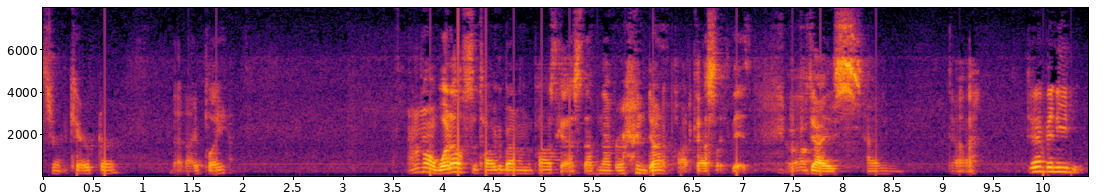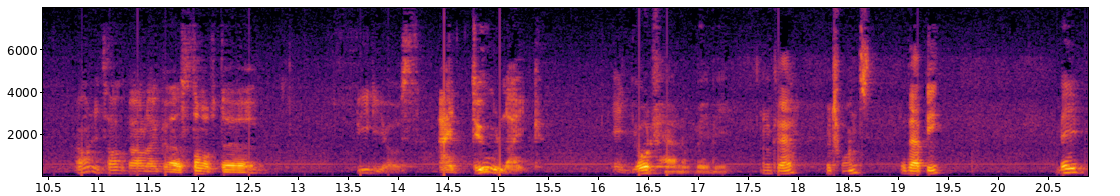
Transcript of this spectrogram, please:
certain character that I play. I don't know what else to talk about on the podcast. I've never done a podcast like this. If you guys haven't, uh, Do you have any? I want to talk about like uh, some of the videos I do like in your channel, maybe. Okay. Which ones would that be? Maybe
